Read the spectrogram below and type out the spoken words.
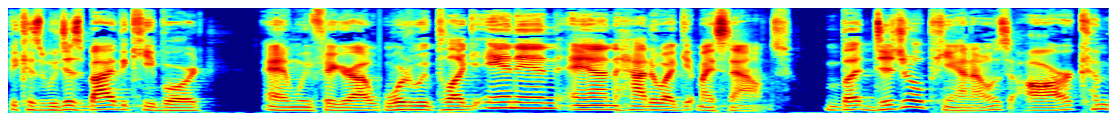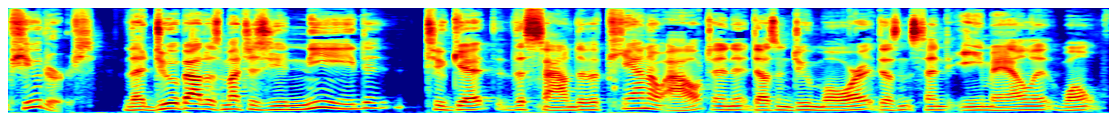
because we just buy the keyboard and we figure out where do we plug in in and how do I get my sounds. But digital pianos are computers that do about as much as you need to get the sound of a piano out, and it doesn't do more. It doesn't send email. It won't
